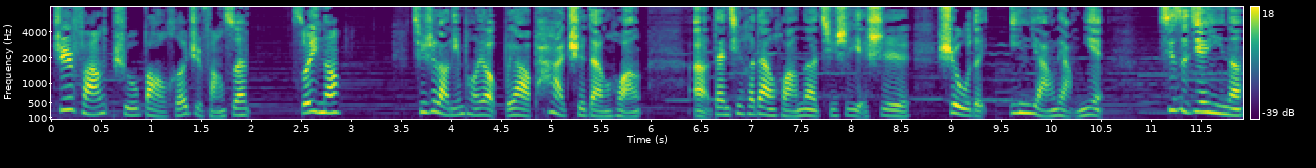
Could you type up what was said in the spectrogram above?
脂肪属饱和脂肪酸，所以呢，其实老年朋友不要怕吃蛋黄，啊，蛋清和蛋黄呢，其实也是事物的阴阳两面。西子建议呢，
